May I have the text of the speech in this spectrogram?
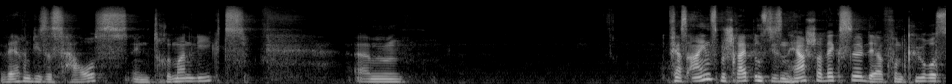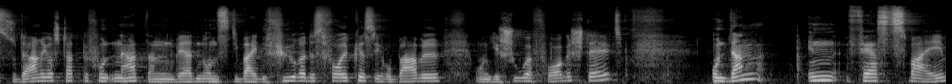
während dieses Haus in Trümmern liegt? Ähm, Vers 1 beschreibt uns diesen Herrscherwechsel, der von Kyros zu Darius stattgefunden hat. Dann werden uns die beiden Führer des Volkes, Jerubabel und Jeschua, vorgestellt. Und dann in Vers 2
